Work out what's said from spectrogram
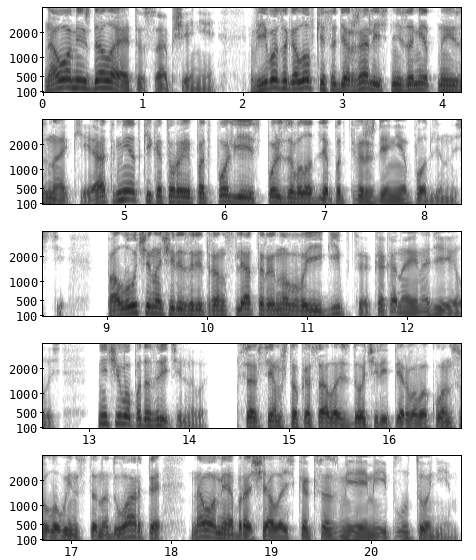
Наоми ждала это сообщение. В его заголовке содержались незаметные знаки, отметки, которые подполье использовало для подтверждения подлинности. Получено через ретрансляторы Нового Египта, как она и надеялась. Ничего подозрительного. Со всем, что касалось дочери первого консула Уинстона Дуарте, Наоми обращалась как со змеями и плутонием.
